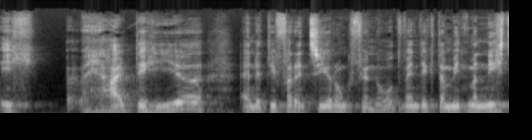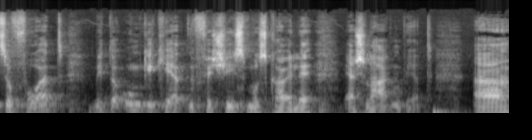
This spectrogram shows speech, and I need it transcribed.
Ich halte hier eine Differenzierung für notwendig, damit man nicht sofort mit der umgekehrten Faschismuskeule erschlagen wird. Äh,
